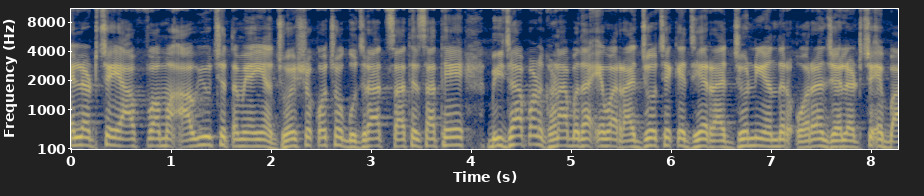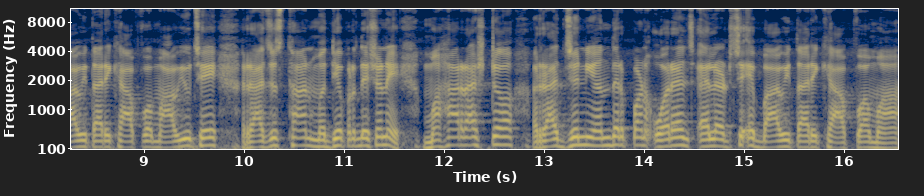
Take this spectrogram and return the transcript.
એલર્ટ છે એ આપવામાં આવ્યું છે. તમે અહીંયા જોઈ શકો છો ગુજરાત સાથે સાથે બીજા પણ ઘણા બધા એવા રાજ્યો છે કે જે રાજ્યોની અંદર ઓરેન્જ એલર્ટ છે એ બાવીસ તારીખે આપવામાં આવ્યું છે. રાજસ્થાન, મધ્યપ્રદેશ અને મહારાષ્ટ્ર રાજ્યની અંદર પણ ઓરેન્જ એલર્ટ છે એ બાવીસ તારીખે આપવામાં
